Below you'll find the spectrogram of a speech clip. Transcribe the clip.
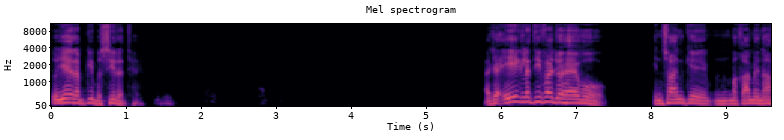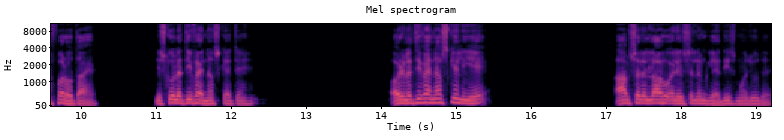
تو یہ رب کی بصیرت ہے۔ اچھا ایک لطیفہ جو ہے وہ انسان کے مقام ناف پر ہوتا ہے جس کو لطیفہ نفس کہتے ہیں۔ اور لطیفہ نفس کے لیے آپ صلی اللہ علیہ وسلم کی حدیث موجود ہے۔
